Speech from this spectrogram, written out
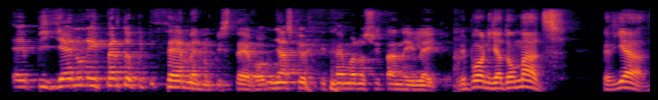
ε, πηγαίνουν υπέρ του επιτιθέμενου, πιστεύω, μιας και ο επιτιθέμενος ήταν οι Lakers. Λοιπόν, για το match, παιδιά,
